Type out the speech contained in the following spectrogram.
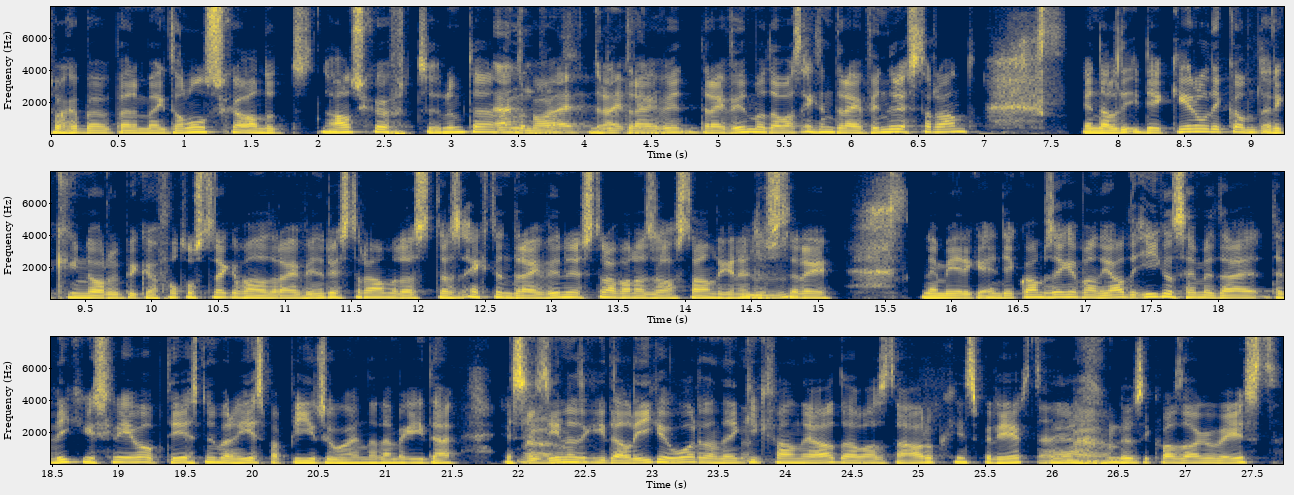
wat je bij, bij de McDonald's aan het aanschuift, noemt dat? Een drive- drive-in. drive-in, maar dat was echt een drive-in restaurant. En dat, die kerel die komt, en ik ging daar een beetje foto's trekken van het drive-in restaurant, maar dat is, dat is echt een drive-in restaurant van een zelfstandige. Dus allee, in Amerika. En die kwam zeggen van, ja, de Eagles hebben dat, dat liedje geschreven op deze nummer en is papier zo. En dan heb ik dat eens gezien, als ik dat liedje hoor, dan denk ik van, ja, dat was daarop geïnspireerd. Ja, dus ik was daar geweest.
